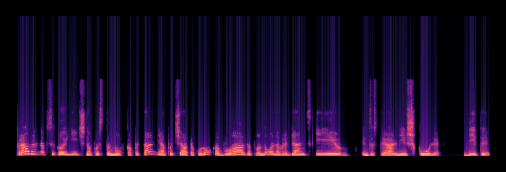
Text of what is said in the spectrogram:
Правильна психологічна постановка питання, початок уроку була запланована в радянській індустріальній школі. Діти,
